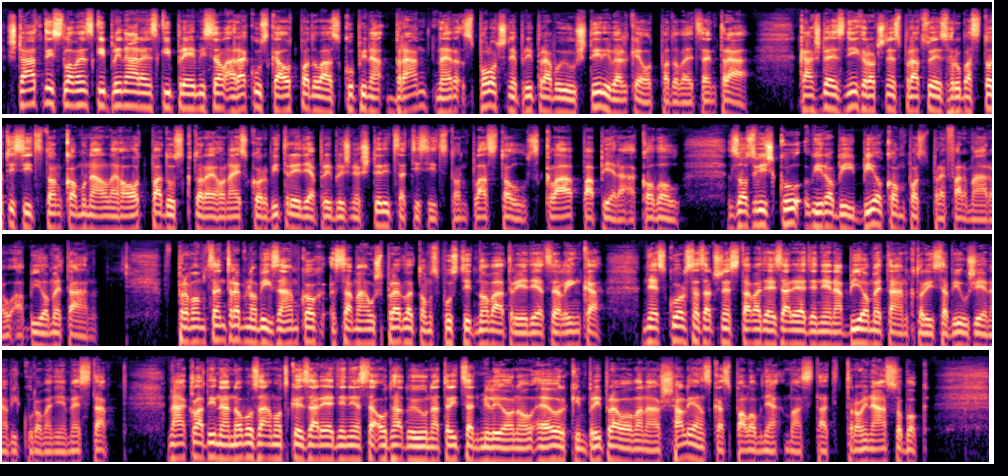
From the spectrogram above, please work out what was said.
Štátny slovenský plinárenský priemysel a rakúska odpadová skupina Brandner spoločne pripravujú štyri veľké odpadové centrá. Každé z nich ročne spracuje zhruba 100 tisíc tón komunálneho odpadu, z ktorého najskôr vytriedia približne 40 tisíc tón plastov, skla, papiera a kovov. Zo zvyšku vyrobí biokompost pre farmárov a biometán. Prvom centre v Nových zámkoch sa má už pred letom spustiť nová triediaca linka. Neskôr sa začne stavať aj zariadenie na biometán, ktorý sa využije na vykurovanie mesta. Náklady na novozámocké zariadenia sa odhadujú na 30 miliónov eur, kým pripravovaná šalianská spalovňa má stať trojnásobok.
